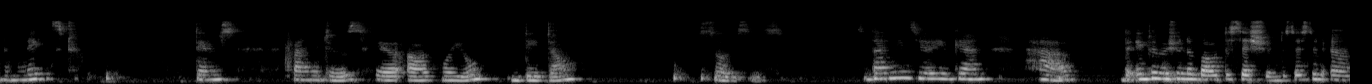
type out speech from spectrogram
the next TEMS parameters here are for your data services. So that means here you can have the information about the session, the session uh,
